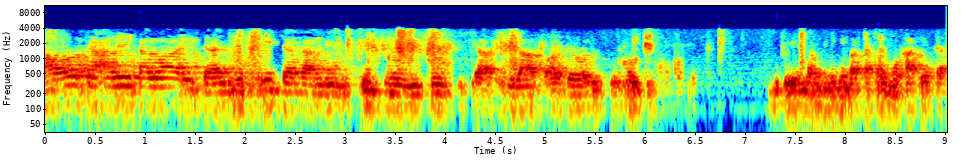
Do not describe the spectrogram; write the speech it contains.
Allah Ta'ala kalwari dari Ida kami Ibnu Jika ila pada itu Ini batasan muhafidah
